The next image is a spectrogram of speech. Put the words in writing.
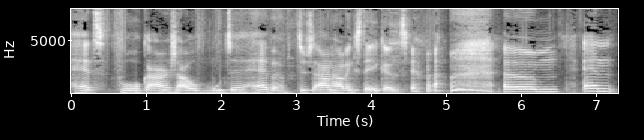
het voor elkaar zou moeten hebben. Tussen aanhalingstekens. um, en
